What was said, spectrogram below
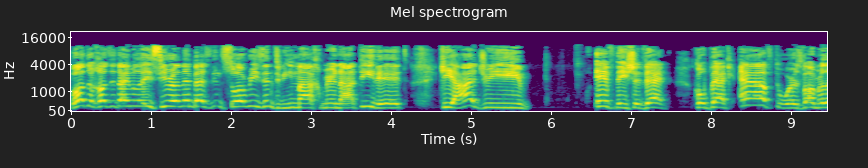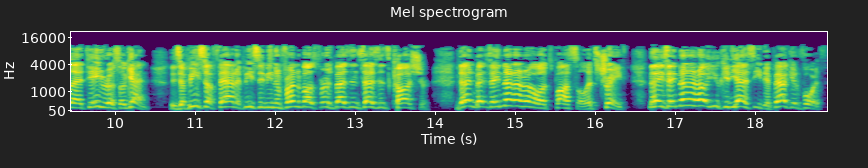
and then Bezdin saw reason to be machmir not eat it. Ki hadri, if they should then go back afterwards. So again, there's a piece of fat, a piece of meat in front of us. First Bezin says it's kosher. Then Bezin say, no, no, no, it's possible, it's treif. Then they say, no, no, no, you could yes eat it, back and forth.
